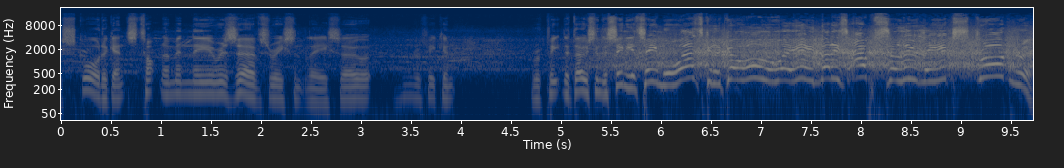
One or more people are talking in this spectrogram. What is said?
scored against Tottenham in the reserves recently, so I wonder if he can repeat the dose in the senior team. Well, that's going to go all the way in. That is absolutely extraordinary.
